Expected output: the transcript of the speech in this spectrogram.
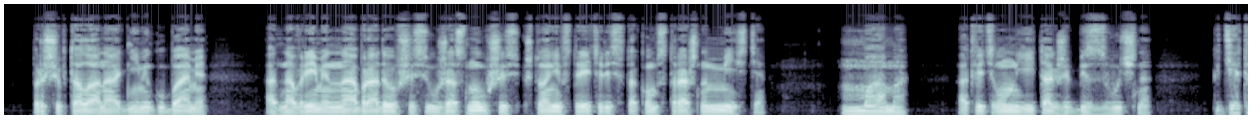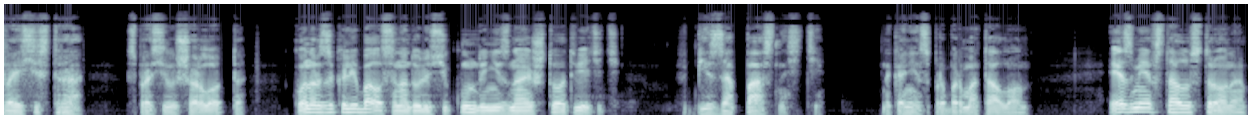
— прошептала она одними губами, одновременно обрадовавшись и ужаснувшись, что они встретились в таком страшном месте. «Мама!» — ответил он ей также беззвучно. «Где твоя сестра?» — спросила Шарлотта. Конор заколебался на долю секунды, не зная, что ответить. «В безопасности», — наконец пробормотал он. Эзмия встала с трона.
